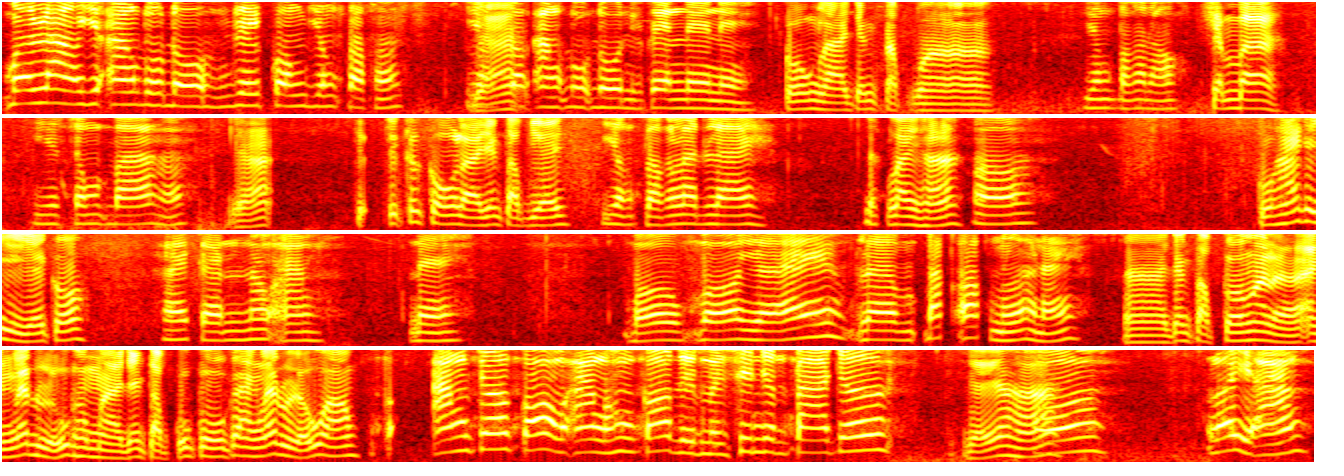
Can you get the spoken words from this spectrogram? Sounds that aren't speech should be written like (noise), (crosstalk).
mà lao gì ăn đồ đồ đây con dân tộc hả? Dân Dạ. tộc ăn đồ đồ này kèn nè nè. Con là dân tộc uh, dân tộc ở đâu? Samba Gì trong ba hả? Dạ. Chứ, chứ cái cô là dân tộc gì? Dân tộc là lai. Đắk Lây hả? Ờ. Cô hái cái gì vậy cô? Hai cành nấu ăn. Nè. Bò bò vậy là bắt ốc nữa hồi nãy. À dân tộc con là ăn lá đu đủ không mà dân tộc của cô có ăn lá đu đủ không ăn chứ có mà ăn không có thì mình xin cho người ta chứ. Vậy hả? Ờ lấy gì ăn?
